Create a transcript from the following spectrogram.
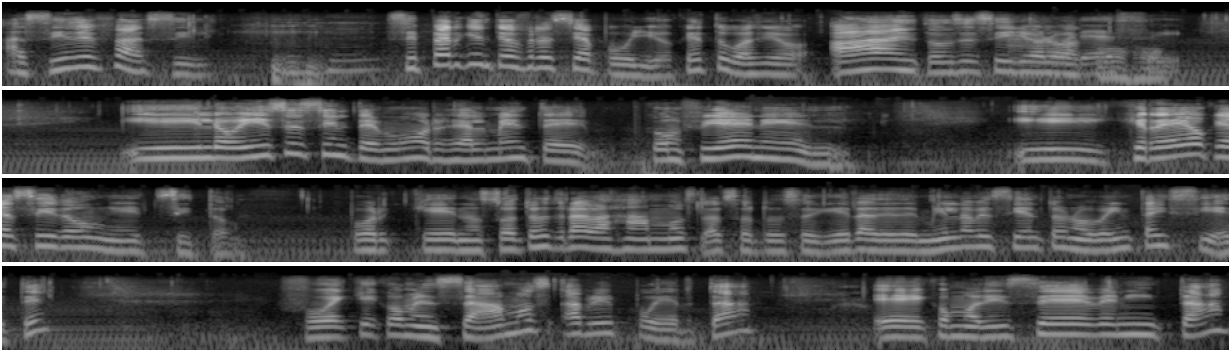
así de fácil. Si Perkins te ofrece apoyo, ¿qué tú vas? Yo, ah, entonces sí, yo lo acojo. Y lo hice sin temor, realmente confié en él. Y creo que ha sido un éxito, porque nosotros trabajamos la sordoceguera desde 1997. Fue que comenzamos a abrir puertas. Eh, como dice Benita,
